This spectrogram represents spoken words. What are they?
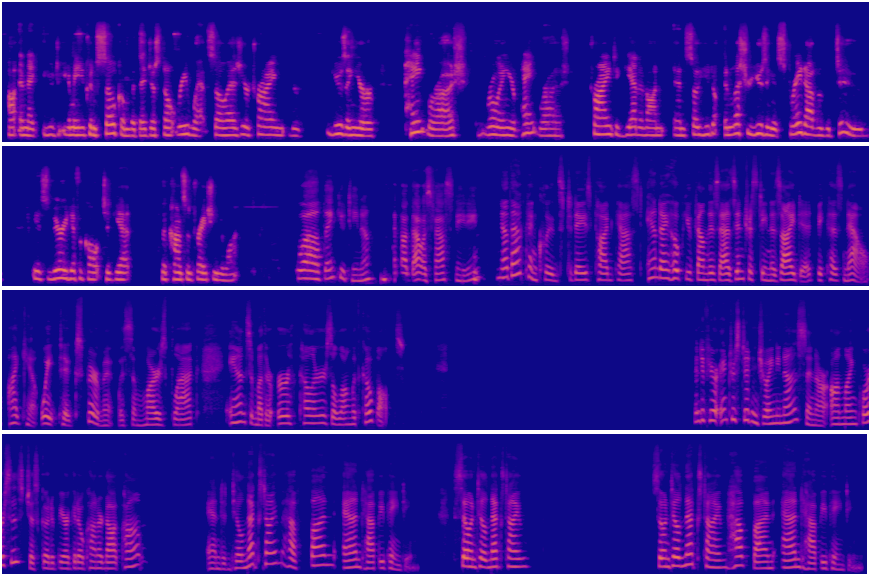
uh, and they, you, I mean, you can soak them, but they just don't re-wet. So as you're trying, you're using your paintbrush, ruining your paintbrush, trying to get it on, and so you don't, unless you're using it straight out of the tube, it's very difficult to get the concentration you want. Well, thank you, Tina. I thought that was fascinating. Now that concludes today's podcast, and I hope you found this as interesting as I did because now I can't wait to experiment with some Mars Black and some other earth colors along with cobalts. And if you're interested in joining us in our online courses, just go to birgitoconnor.com. And until next time, have fun and happy painting. So until next time, so until next time, have fun and happy painting.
